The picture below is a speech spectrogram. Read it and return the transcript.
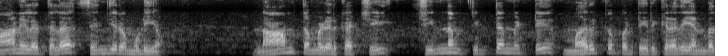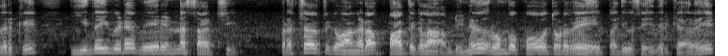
மாநிலத்தில் செஞ்சிட முடியும். நாம் தமிழர் கட்சி சின்னம் திட்டமிட்டு மறுக்கப்பட்டு இருக்கிறது என்பதற்கு இதைவிட வேறென்ன சாட்சி? பிரச்சாரத்துக்கு வாங்கடா பார்த்துக்கலாம் அப்படின்னு ரொம்ப கோவத்தோடவே பதிவு செய்திருக்காரு.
